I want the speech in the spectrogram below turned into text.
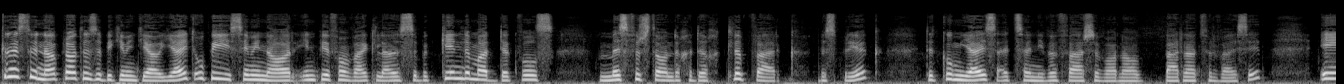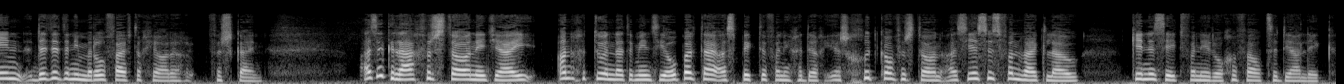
Christo, nou praat ons 'n bietjie met jou. Jy het op die seminar NP van Wyk Lou se bekende maar dikwels misverstande gedig Klipwerk bespreek. Dit kom juis uit sy nuwe verse waarna Bernard verwys het. En dit het in die middel 50 jare verskyn. As ek reg verstaan het jy aangetoon dat 'n mens heel party aspekte van die gedig eers goed kan verstaan as jy soos van Wyk Lou kennis het van die Roggeveldse dialek.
